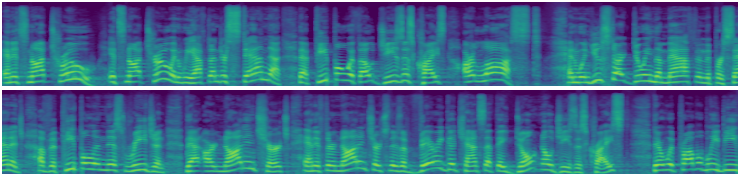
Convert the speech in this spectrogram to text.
and it's not true. It's not true. And we have to understand that, that people without Jesus Christ are lost. And when you start doing the math and the percentage of the people in this region that are not in church, and if they're not in church, there's a very good chance that they don't know Jesus Christ. There would probably be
